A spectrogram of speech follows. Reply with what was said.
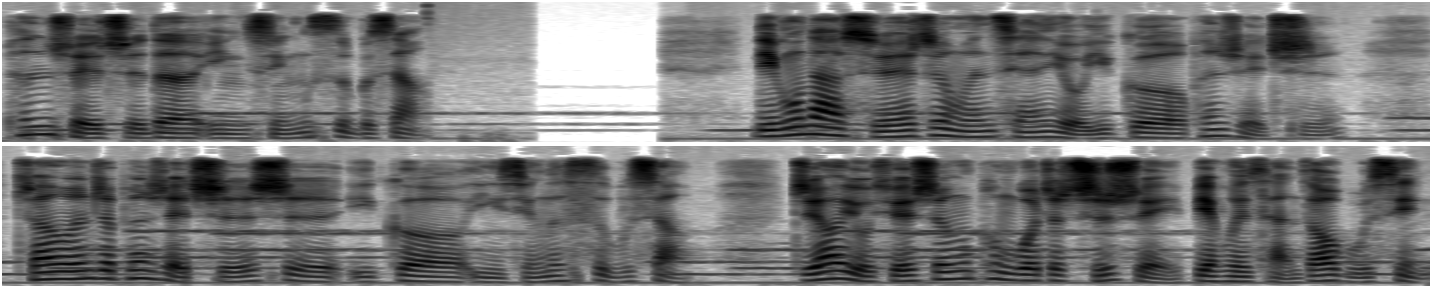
喷水池的隐形四不像。理工大学正门前有一个喷水池，传闻这喷水池是一个隐形的四不像，只要有学生碰过这池水，便会惨遭不幸。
